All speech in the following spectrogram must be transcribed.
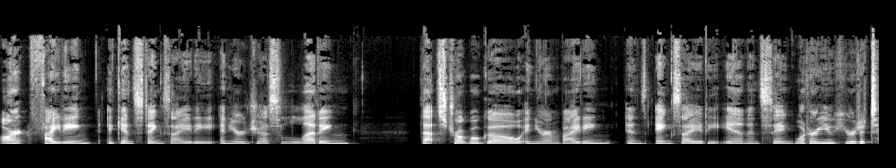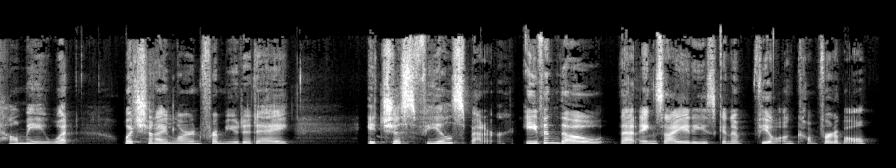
aren't fighting against anxiety and you're just letting that struggle go and you're inviting anxiety in and saying, "What are you here to tell me? What what should I learn from you today?" It just feels better. Even though that anxiety is going to feel uncomfortable.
